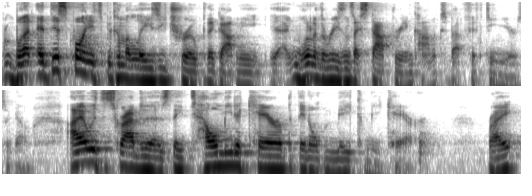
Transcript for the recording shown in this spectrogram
But at this point, it's become a lazy trope that got me. Uh, one of the reasons I stopped reading comics about 15 years ago. I always described it as they tell me to care, but they don't make me care. Right?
